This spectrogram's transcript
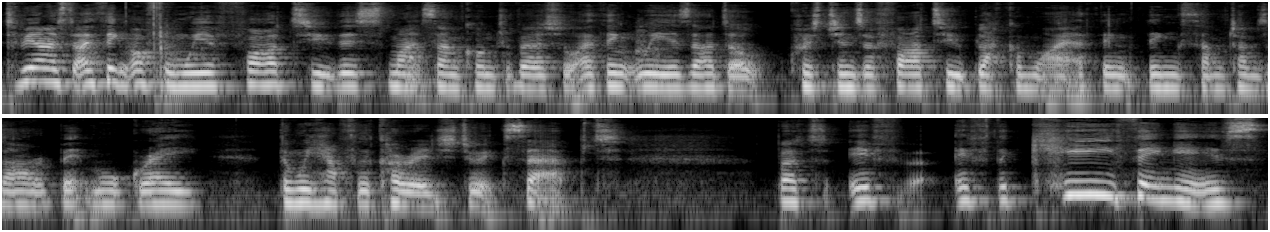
to be honest, I think often we are far too, this might sound controversial. I think we as adult Christians are far too black and white. I think things sometimes are a bit more grey than we have the courage to accept. But if, if the key thing is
